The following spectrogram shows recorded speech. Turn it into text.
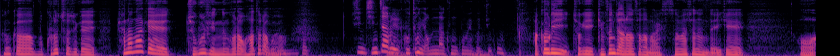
그러니까 뭐 그렇죠. 이게 편안하게 죽을 수 있는 거라고 하더라고요. 음, 그러니까 진, 진짜로 네. 고통이 없나 궁금해가지고. 아까 우리 저기 김선재 아나운서가 말씀하셨는데 이게 어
